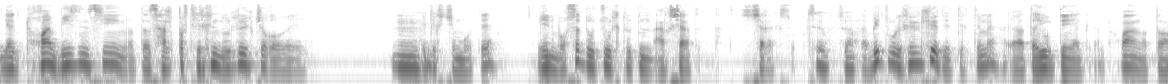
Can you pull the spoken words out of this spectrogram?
яг тухайн бизнесийн одоо салбарт хэрхэн нөлөөлж байгаа вэ гэдэг ч юм уу те. Энэ бусад үзүүлэлтүүд нь аргашаад татчихж байгаа гэсэн үг. Зөв зөв. Бид зүгээр хэрэглээд байдаг тийм ээ. Одоо юу гэдэг яг тухайн одоо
